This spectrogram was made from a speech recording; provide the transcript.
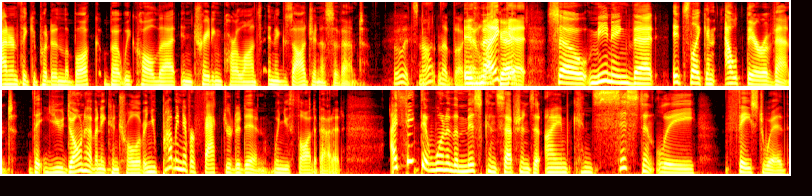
I don't think you put it in the book, but we call that in trading parlance an exogenous event. Oh, it's not in the book. Isn't I like good? it. So, meaning that it's like an out there event that you don't have any control over, and you probably never factored it in when you thought about it. I think that one of the misconceptions that I am consistently faced with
